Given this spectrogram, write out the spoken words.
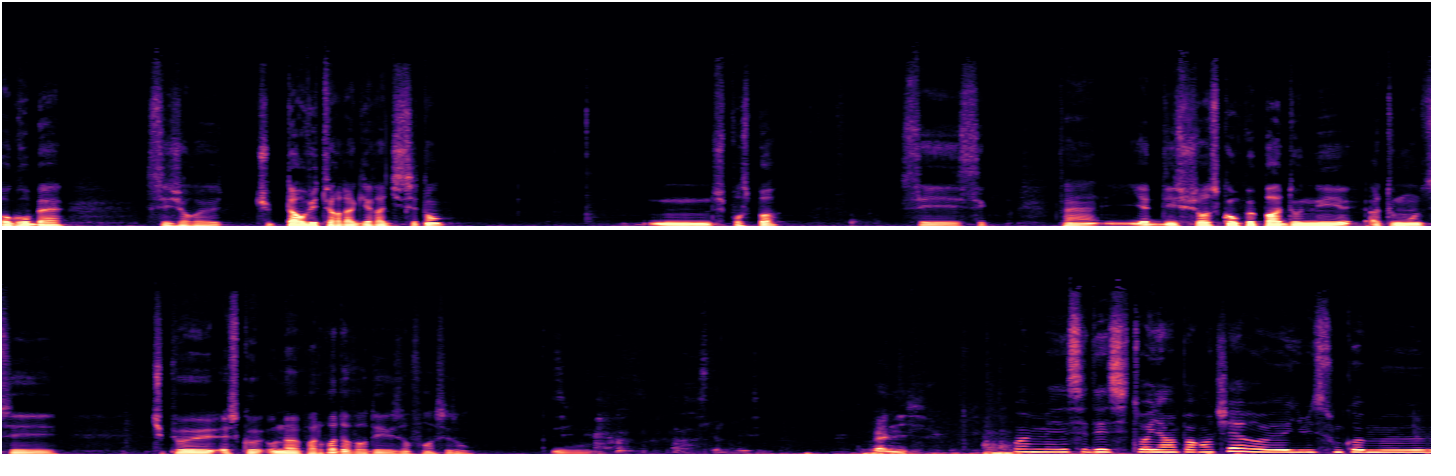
En gros, ben, c'est genre, tu as envie de faire la guerre à 17 ans? Hmm, Je pense pas. C'est, enfin, il y a des choses qu'on peut pas donner à tout le monde. C'est, tu peux, est-ce qu'on n'a pas le droit d'avoir des enfants à 16 ans? Ou- Vanny. Ouais, mais c'est des citoyens à part entière. euh, Ils sont comme, euh,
